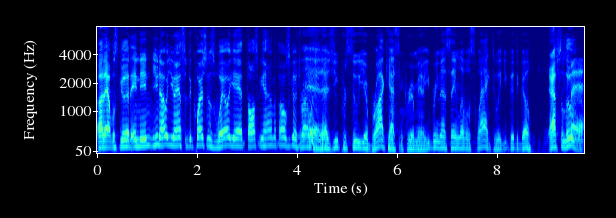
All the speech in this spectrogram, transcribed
Uh, that was good. And then you know you answered the questions well. You had thoughts behind them. I thought it was good. Right? Yeah, and as you pursue your broadcasting career, man, you bring that same level of swag to it, You're good to go. Absolutely. Man,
